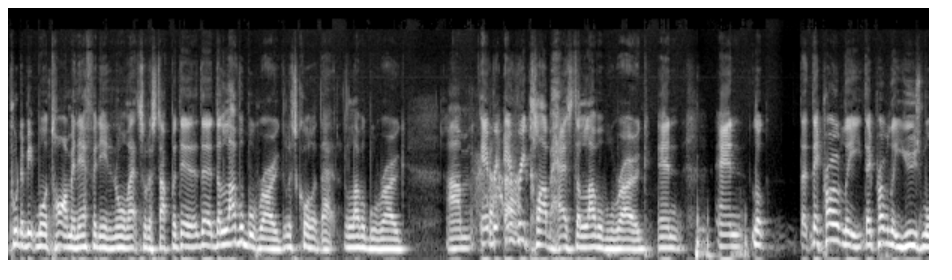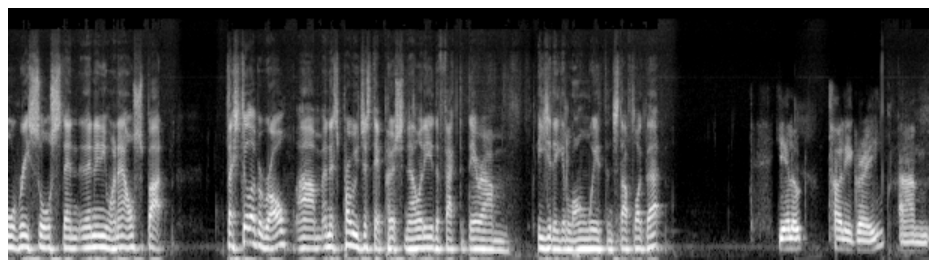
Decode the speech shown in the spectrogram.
put a bit more time and effort in and all that sort of stuff. But the the, the lovable rogue, let's call it that, the lovable rogue. Um, every every club has the lovable rogue, and and look, they probably they probably use more resource than than anyone else, but they still have a role, um, and it's probably just their personality, the fact that they're um, easy to get along with, and stuff like that. Yeah, look, totally agree. Um,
